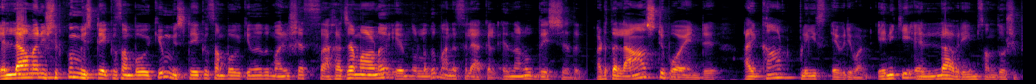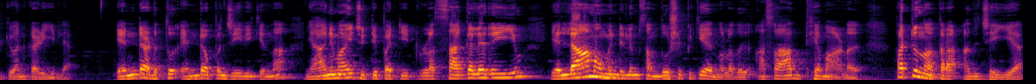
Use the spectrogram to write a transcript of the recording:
എല്ലാ മനുഷ്യർക്കും മിസ്റ്റേക്ക് സംഭവിക്കും മിസ്റ്റേക്ക് സംഭവിക്കുന്നത് മനുഷ്യ സഹജമാണ് എന്നുള്ളത് മനസ്സിലാക്കൽ എന്നാണ് ഉദ്ദേശിച്ചത്. അടുത്ത last point I can't please every എനിക്ക് എല്ലാവരെയും സന്തോഷിപ്പിക്കുവാൻ കഴിയില്ല. എന്റെ അടുത്ത് എന്റെ ഒപ്പം ജീവിക്കുന്ന ഞാനുമായി ചുറ്റിപ്പറ്റിയിട്ടുള്ള സകലരെയും എല്ലാ മൊമെന്റിലും സന്തോഷിപ്പിക്കുക എന്നുള്ളത് അസാധ്യമാണ്. പറ്റുന്നത്ര അത് ചെയ്യുക.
